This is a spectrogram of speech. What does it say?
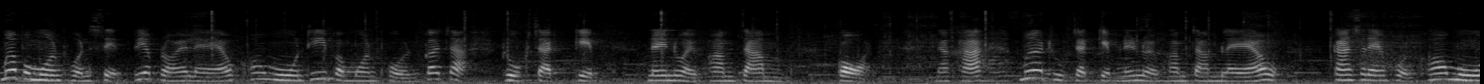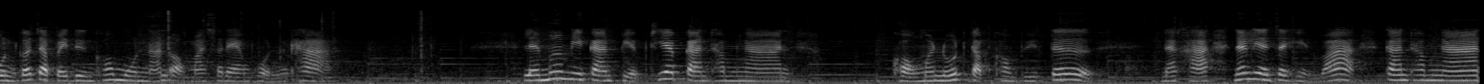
เมื่อประมวลผลเสร็จเรียบร้อยแล้ว ข้อมูลที่ประมวลผลก็จะถูกจัดเก็บในหน่วยความจำก่อนนะคะ เมื่อถูกจัดเก็บในหน่วยความจำแล้ว การแสดงผลข้อมูลก็จะไปดึงข้อมูลนั้นออกมาแสดงผลค่ะและเมื่อมีการเปรียบเทียบการทำงาน ของมนุษย์กับคอมพิวเตอร์นะคะ นักเรียนจะเห็นว่าการทำงาน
